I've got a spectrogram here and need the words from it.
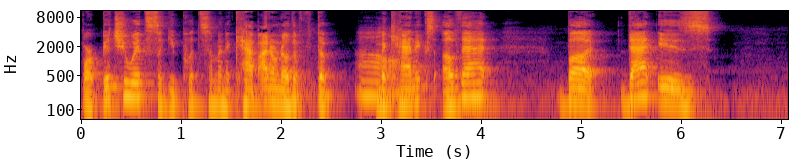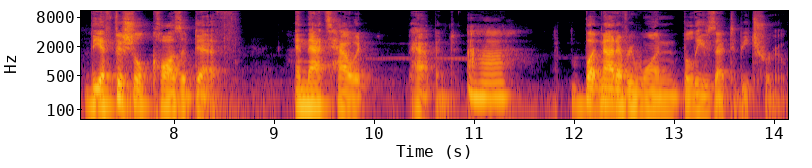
barbiturates, like you put some in a cap. I don't know the the mechanics of that, but that is the official cause of death, and that's how it happened. Uh huh. But not everyone believes that to be true.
